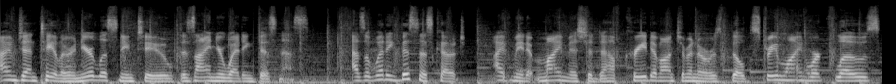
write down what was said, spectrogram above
I'm Jen Taylor, and you're listening to Design Your Wedding Business. As a wedding business coach, I've made it my mission to help creative entrepreneurs build streamlined workflows,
